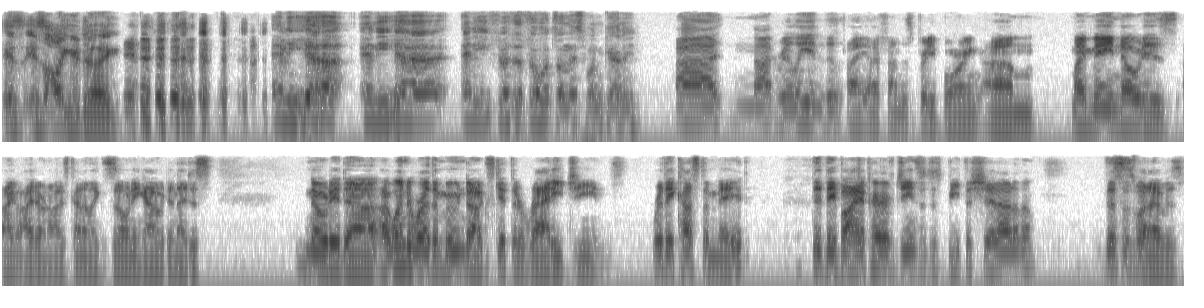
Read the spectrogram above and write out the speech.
Is is all you're doing? any uh, any uh, any further thoughts on this one, Kelly? Uh, not really. This, I, I found this pretty boring. Um, my main note is I, I don't know. I was kind of like zoning out, and I just noted. Uh, I wonder where the Moondogs get their ratty jeans. Were they custom made? Did they buy a pair of jeans and just beat the shit out of them? This is what I was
